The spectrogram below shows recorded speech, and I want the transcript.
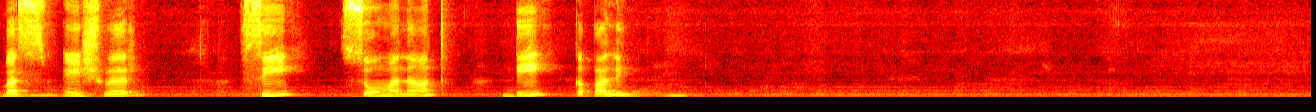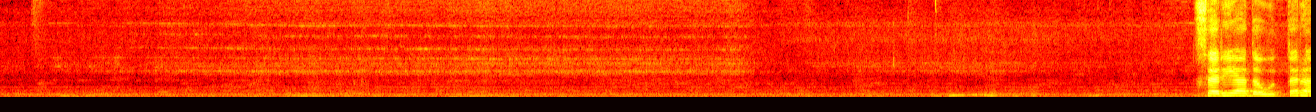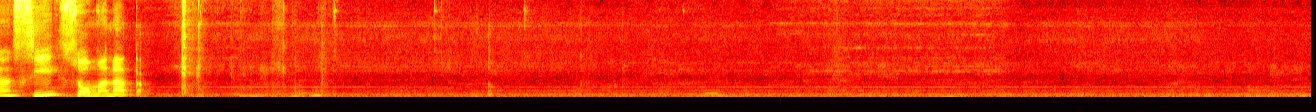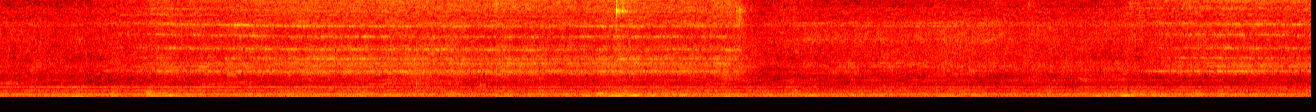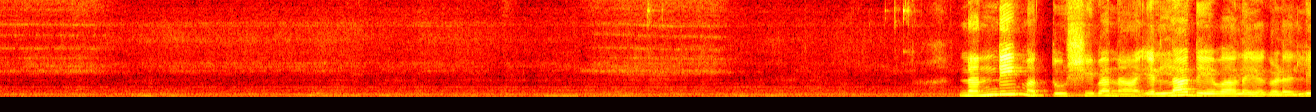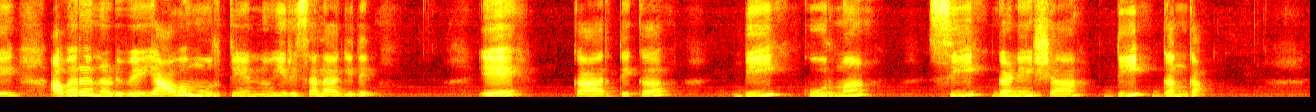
Basmeshwar C. Somanath D. Kapaling ಸರಿಯಾದ ಉತ್ತರ ಸಿ ಸೋಮನಾಥ. ನಂದಿ ಮತ್ತು ಶಿವನ ಎಲ್ಲ ದೇವಾಲಯಗಳಲ್ಲಿ ಅವರ ನಡುವೆ ಯಾವ ಮೂರ್ತಿಯನ್ನು ಇರಿಸಲಾಗಿದೆ? A. Kartika, B. Kurma, C. Ganesha, D. Ganga.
